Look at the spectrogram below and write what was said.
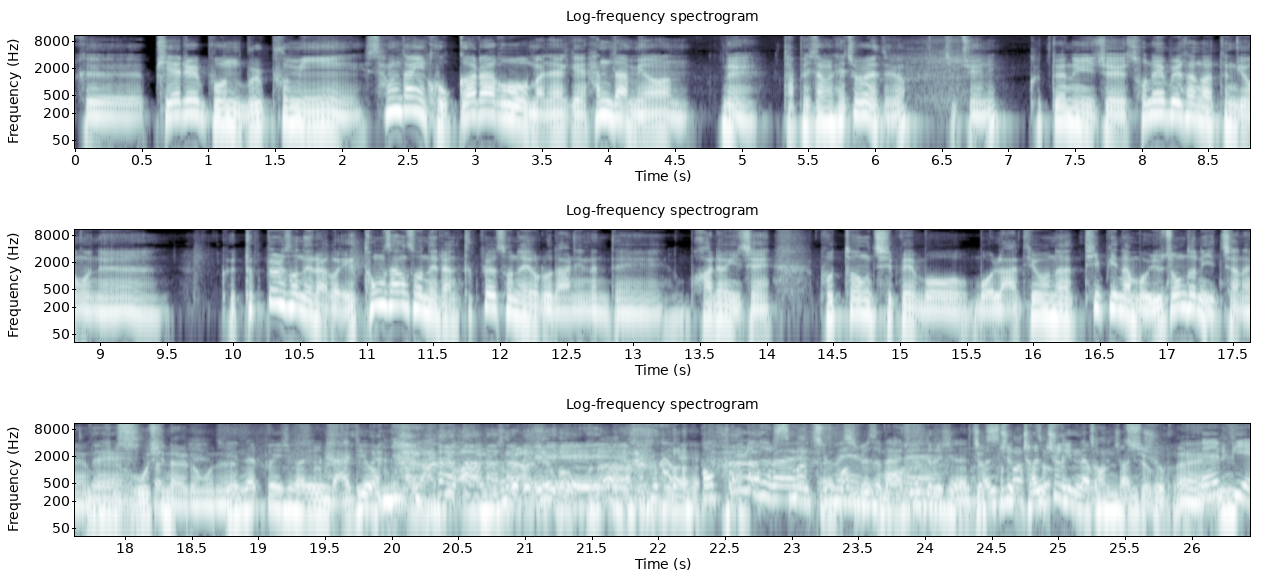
그 피해를 본 물품이 상당히 고가라고 만약에 한다면 네. 다 배상을 해줘야 돼요 집주인이? 그때는 이제 손해배상 같은 경우는 그 특별 손해라고 이게 통상 손해랑 특별 손해로 나뉘는데 가령 이제 보통 집에 뭐뭐 라디오나 TV나 뭐 이 정도는 있잖아요. 네. 옷이나 이런 거는 옛날 분이시다 요즘 라디오 없는 라디오 아 요새 라디오가 없구나. 어플로 들어야 요즘에. 집에서 라디오 들으시는 저 전축 전축 있나 보다 전축. 네, LP, 인-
